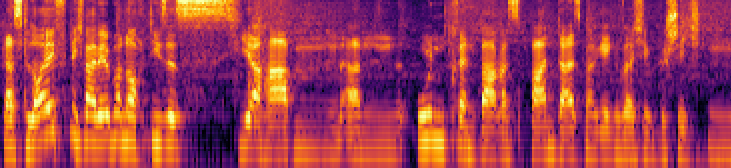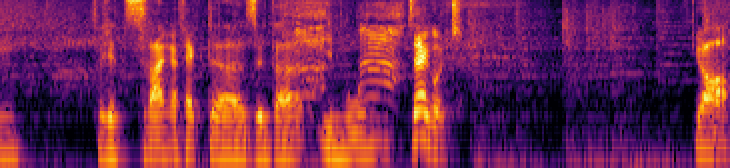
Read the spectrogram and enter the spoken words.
Das läuft nicht, weil wir immer noch dieses hier haben, ähm, untrennbares Band. Da ist man gegen solche Geschichten, solche Zwangeffekte sind wir immun. Sehr gut. Ja.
